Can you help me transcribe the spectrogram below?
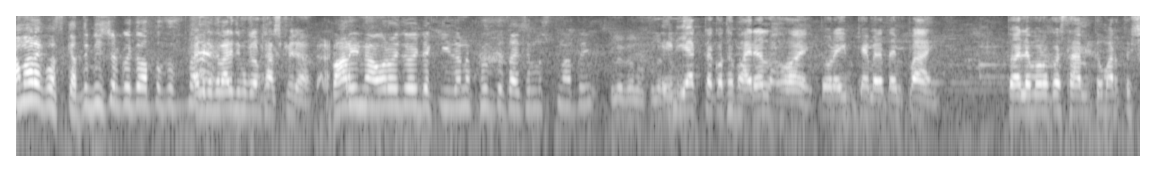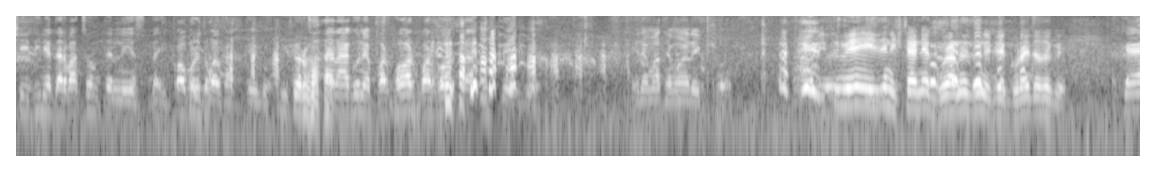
আমার এক বসকা তুই বিশ্বর কইতে পারতেছিস না? আমি বাড়ি দিম গেলাম ঠাস কইরা। পারি না ওর ওই যে ওইটা কি যেন খুলতে চাইছিলিস না তুই? এই একটা কথা ভাইরাল হয় তোর এই ক্যামেরাতে আমি পাই। তাহলে মনে করছে আমি তোমার তো সেই দিনে তার বাচন তেল নিয়ে নাই কবরে তোমার থাকতে হইব। কি করবা? তার আগুনে ফরফর ফরফর করতে হইব। এটা মাথায় মনে রেখো। তুমি এই জিনিসটা নিয়ে ঘোরানোর জিনিস ঘুরাইতে থাকে কে?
